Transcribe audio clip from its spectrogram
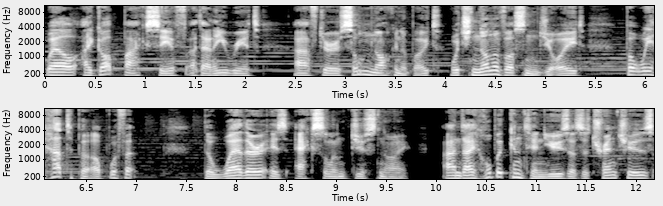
Well, I got back safe at any rate, after some knocking about, which none of us enjoyed, but we had to put up with it. The weather is excellent just now, and I hope it continues as the trenches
